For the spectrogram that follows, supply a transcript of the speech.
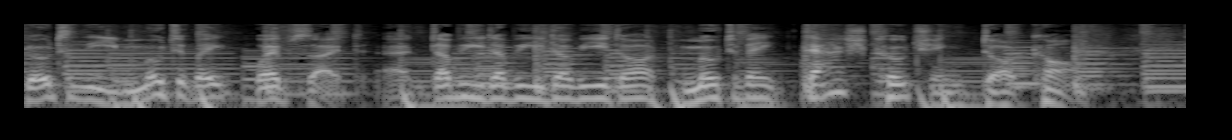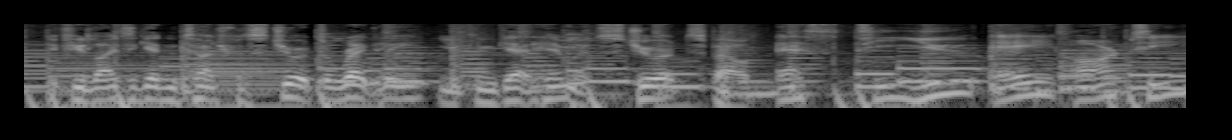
go to the Motivate website at www.motivate-coaching.com. If you'd like to get in touch with Stuart directly, you can get him at Stuart, spelled S T U A R T,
